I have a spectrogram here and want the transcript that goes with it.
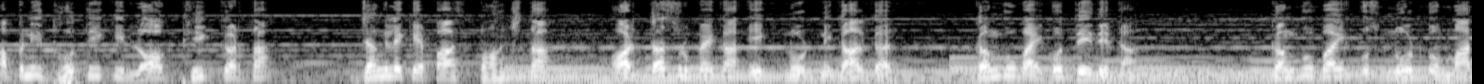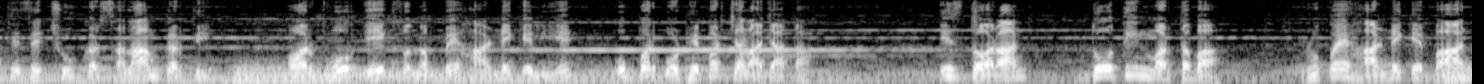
अपनी धोती की लॉक ठीक करता, जंगले के पास पहुँचता और दस रुपए का एक नोट निकालकर गंगूबाई को दे देता। गंगूबाई उस नोट को माथे से छूकर सलाम करती और वो 190 हारने के लिए ऊपर कोठे पर चला जाता। इस दौरान दो तीन मर्तबा रुपए हारने के बाद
